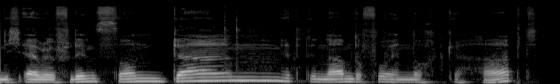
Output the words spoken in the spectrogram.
nicht Errol Flynn, sondern ich hätte den Namen doch vorhin noch gehabt.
